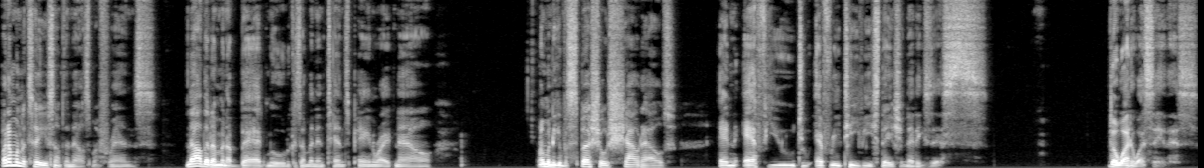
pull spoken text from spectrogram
But I'm going to tell you something else, my friends. Now that I'm in a bad mood because I'm in intense pain right now, I'm going to give a special shout out and FU to every TV station that exists. Now, why do I say this?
